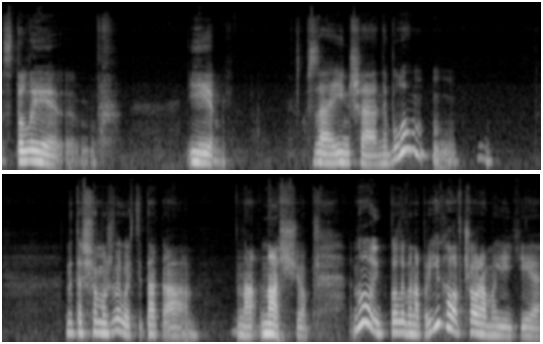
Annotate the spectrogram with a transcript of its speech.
столи е, і все інше не було. Не те, що можливості, так, а на, нащо. Ну, і коли вона приїхала, вчора ми її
